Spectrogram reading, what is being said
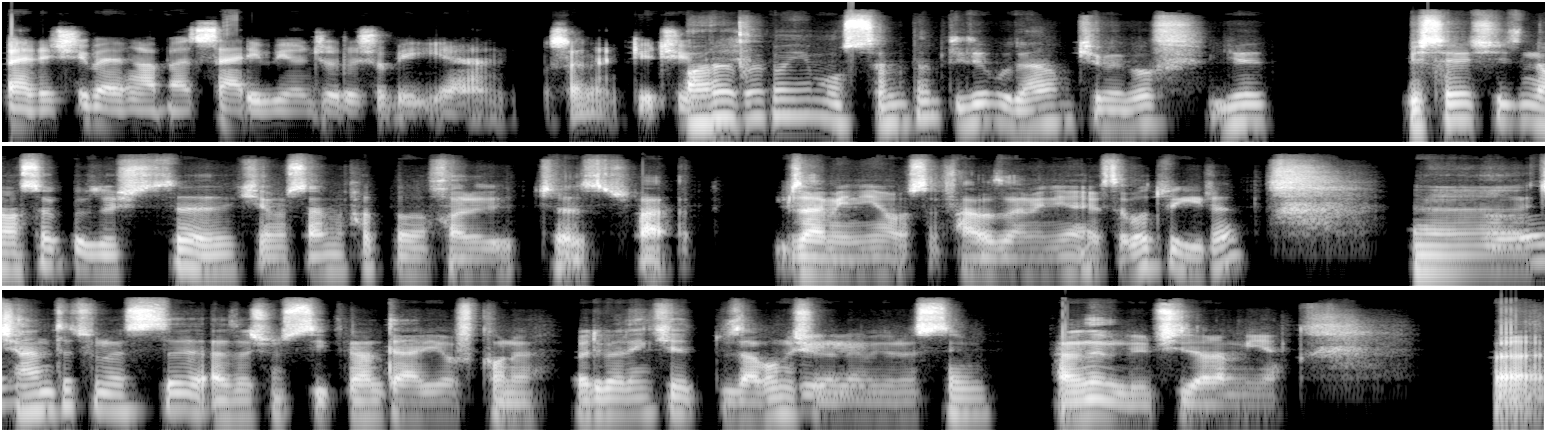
برای چی به قبل سریع بیان جلوشو بگیرن؟ مثلا که چی؟ آره بابا یه مستندم دیده بودم که می‌گفت یه سری چیز ناسا گذاشته که مثلا می‌خواد با خارج از زمینی ها مثلا فرازمینی ارتباط بگیره. چند تا تونسته ازشون سیگنال دریافت کنه؟ ولی برای اینکه زبانشون رو. نمی‌دونستیم هنوز نمی‌دونیم چی دارن میگن. و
